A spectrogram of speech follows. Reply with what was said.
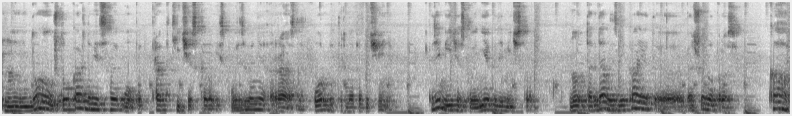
Думаю, что у каждого есть свой опыт практического использования разных форм интернет-обучения. Академического, неакадемического. Но тогда возникает э, большой вопрос. Как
